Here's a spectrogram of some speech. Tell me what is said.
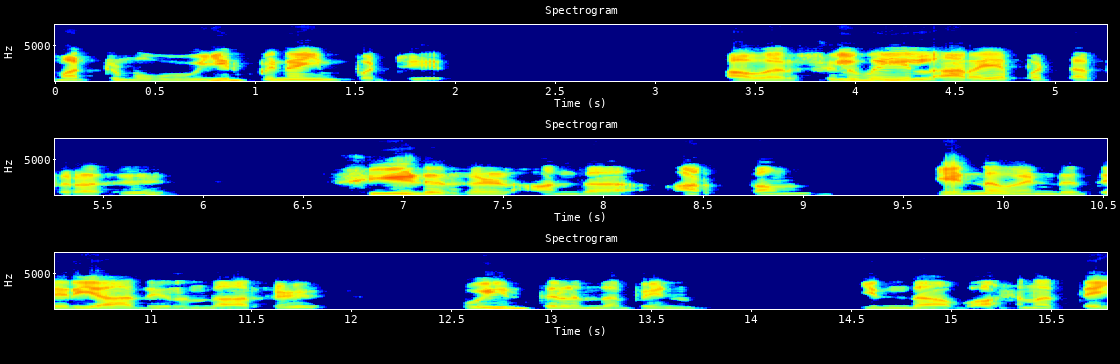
மற்றும் உயிர்ப்பினையும் பற்றியது. அவர் சிலுவையில் அறையப்பட்ட பிறகு சீடர்கள் அந்த அர்த்தம் என்னவென்று தெரியாது இருந்தார்கள். உயிர் பின் இந்த வசனத்தை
